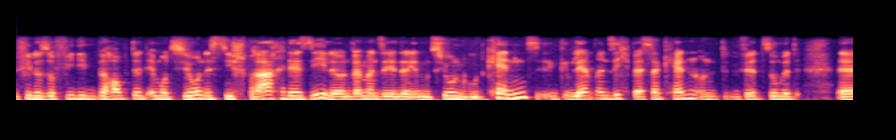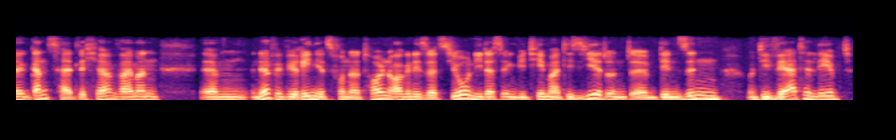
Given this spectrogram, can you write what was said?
Philosophie, die behauptet, Emotion ist die Sprache der Seele. Und wenn man die Emotionen gut kennt, lernt man sich besser kennen und wird somit äh, ganzheitlicher, weil man ähm, ne, wir reden jetzt von einer tollen Organisation, die das irgendwie thematisiert und äh, den Sinn und die Werte lebt.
